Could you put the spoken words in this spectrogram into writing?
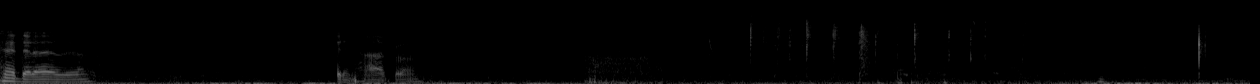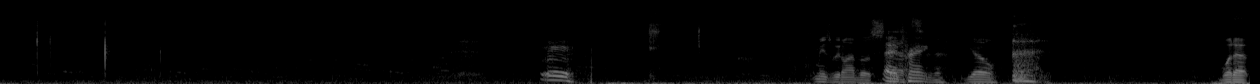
Had that ass, bro. Getting hot, bro. It means we don't have those stats Hey, stats Frank. either. Yo. what up?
